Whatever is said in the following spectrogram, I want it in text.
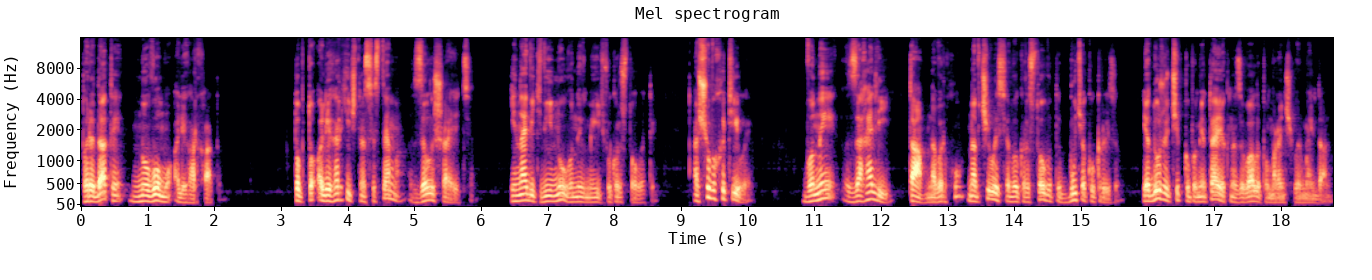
передати новому олігархату. Тобто олігархічна система залишається. І навіть війну вони вміють використовувати. А що ви хотіли? Вони взагалі там наверху навчилися використовувати будь-яку кризу. Я дуже чітко пам'ятаю, як називали Помаранчевий Майдан.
